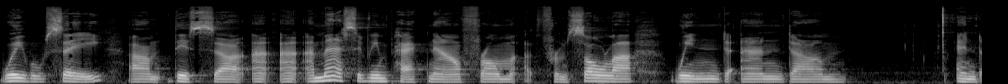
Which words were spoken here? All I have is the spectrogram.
we will see um, this uh, a, a, massive impact now from from solar, wind, and um, and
